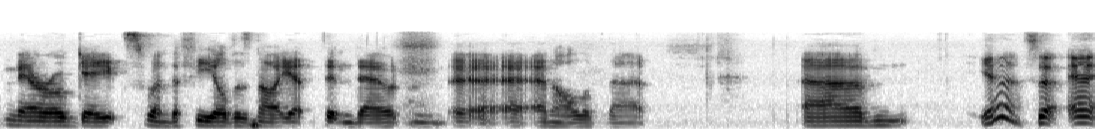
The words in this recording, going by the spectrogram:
narrow gates when the field is not yet thinned out and uh, and all of that. Um, yeah, so. Uh,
